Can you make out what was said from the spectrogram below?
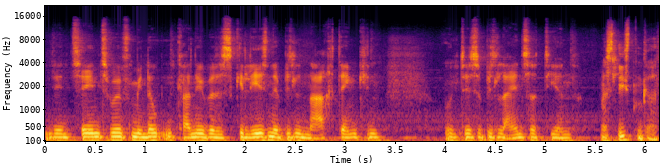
in den 10, 12 Minuten kann ich über das Gelesene ein bisschen nachdenken und das ein bisschen einsortieren. Was liest denn gerade?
